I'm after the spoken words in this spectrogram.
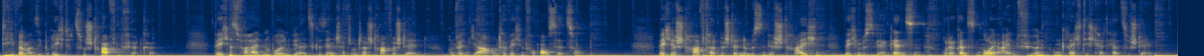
die, wenn man sie bricht, zu Strafen führen können. Welches Verhalten wollen wir als Gesellschaft unter Strafe stellen? Und wenn ja, unter welchen Voraussetzungen? Welche Straftatbestände müssen wir streichen? Welche müssen wir ergänzen oder ganz neu einführen, um Gerechtigkeit herzustellen?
